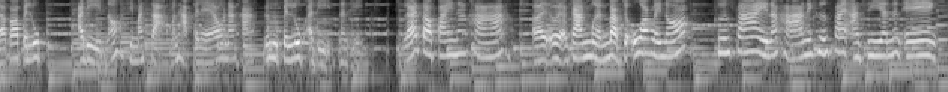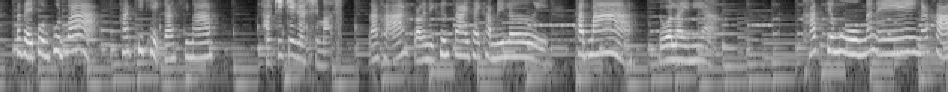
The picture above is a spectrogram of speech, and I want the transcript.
แล้วก็เป็นรูปอดีตเนาะชิมาชิตะมันหักไปแล้วนะคะ ก็คือเป็นรูปอดีตนั่นเอง และต่อไปนะคะ อะไรเอ่ยอาการเหมือนแบบจะอ้วกเลยเนาะคลื่นไส้นะคะนี่คลื่นไส้อาเจียนนั่นเอง ภาษาญี่ปุ่นพูดว่าฮักิเกะกาชิมัสฮากิเกกาชิมัสนะคะ กรณีคลื่นไส้ใช้คำนี้เลย ถัดมาดูอะไรเนี่ย คัดจมูกนั่นเองนะคะ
